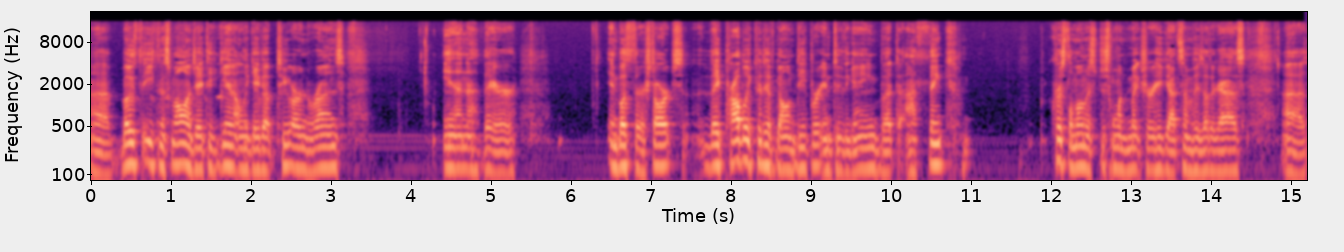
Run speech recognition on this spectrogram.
uh, both Ethan Small and JT Ginn only gave up two earned runs in their in both their starts. They probably could have gone deeper into the game, but I think Chris Lemonis just wanted to make sure he got some of his other guys uh,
